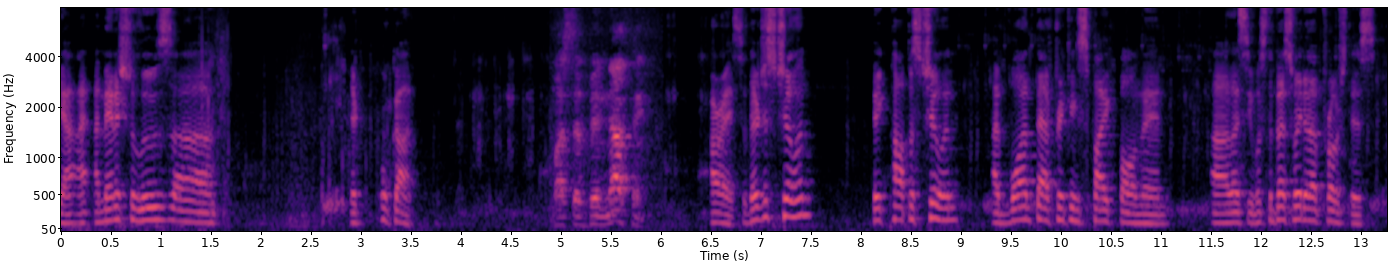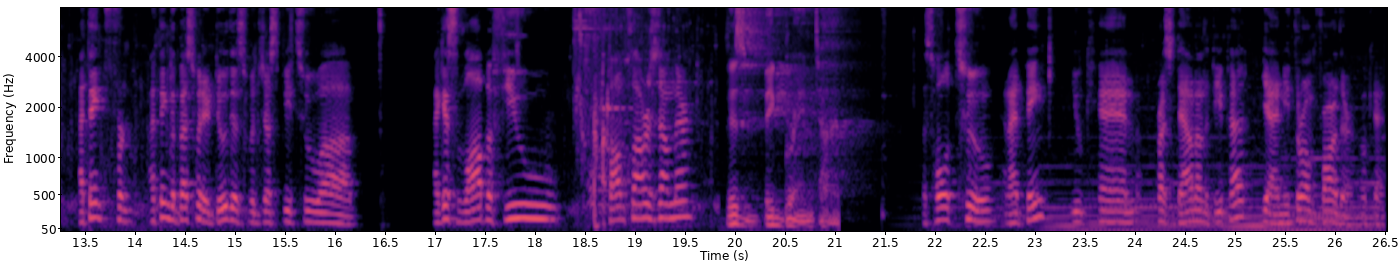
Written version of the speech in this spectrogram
Yeah, I, I managed to lose, uh... they're- Oh god. Must have been nothing. Alright, so they're just chilling. Big Papa's chilling. I want that freaking spike ball, man. Uh, let's see, what's the best way to approach this? I think for I think the best way to do this would just be to uh I guess lob a few bomb flowers down there. This is big brain time. Let's hold two, and I think you can press down on the D-pad. Yeah, and you throw them farther. Okay.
